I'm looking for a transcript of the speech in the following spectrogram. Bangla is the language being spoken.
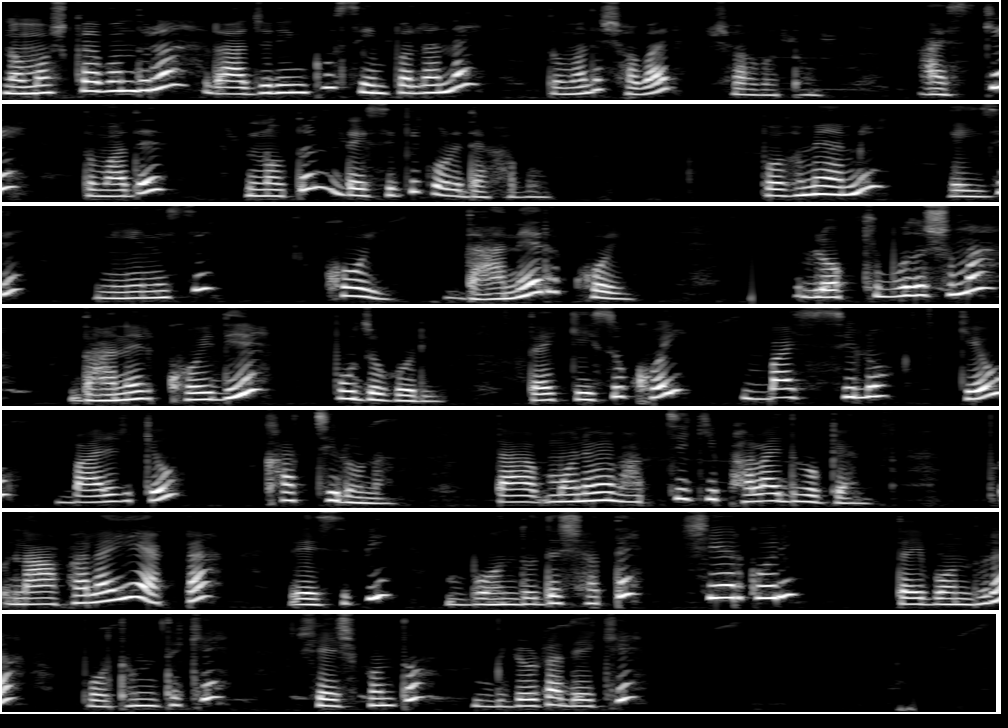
নমস্কার বন্ধুরা, রাজু রিঙ্কু, সিম্পল রান্নায় তোমাদের সবার স্বাগত আজকে তোমাদের নতুন রেসিপি করে দেখাবো। প্রথমে আমি এই যে নিয়ে নিছি খই, ধানের খই। লক্ষ্মী পুজোর সময় ধানের খই দিয়ে পুজো করি। তাই কিছু খই বাঁচছিল, কেউ বাড়ির কেউ খাচ্ছিল না। তা মনে মনে ভাবছি কি ফালাই দেবো কেন? না ফালাইয়ে একটা রেসিপি বন্ধুদের সাথে শেয়ার করি। তাই বন্ধুরা, প্রথম থেকে শেষ পর্যন্ত ভিডিওটা দেখে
